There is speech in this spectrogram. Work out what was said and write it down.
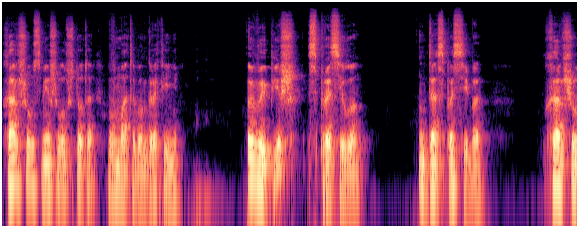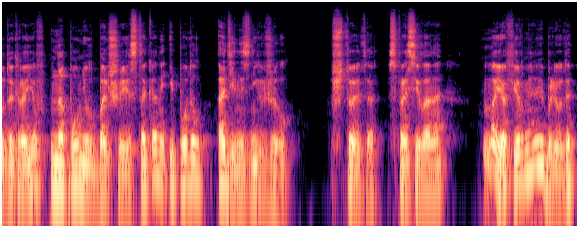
Харшоу смешивал что-то в матовом графине. «Выпьешь?» – спросил он. «Да, спасибо». Харшоу до краев наполнил большие стаканы и подал один из них Джилл. «Что это?» – спросила она. «Мое фирменное блюдо.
